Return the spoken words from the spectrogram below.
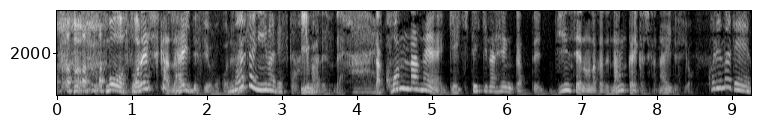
もうそれしかないですよ、これ、ね、まさに今ですか？今ですね。はい、だこんなね、劇的な変化って人生の中で何回かしかないですよ。これまで、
